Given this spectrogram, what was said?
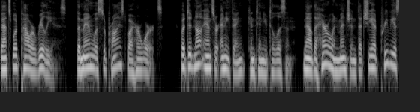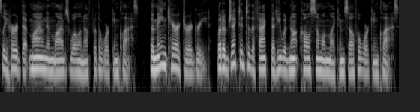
That's what power really is. The man was surprised by her words, but did not answer anything, continued to listen. Now the heroine mentioned that she had previously heard that Myungen lives well enough for the working class. The main character agreed, but objected to the fact that he would not call someone like himself a working class.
